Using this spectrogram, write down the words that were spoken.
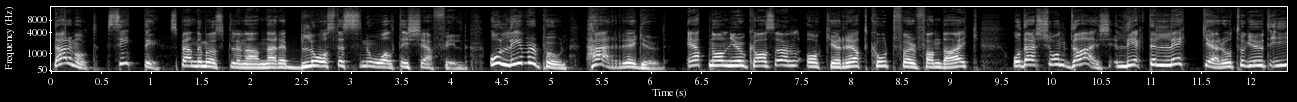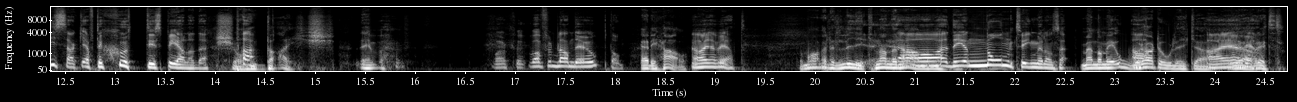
Däremot, City spände musklerna när det blåste snålt i Sheffield. Och Liverpool, herregud, 1-0 Newcastle och rött kort för van Dijk. Och där Sean Dyche lekte läcker och tog ut Isak efter 70 spelade. Sean Dyche? Varför, varför blandar jag ihop dem? Eddie Howe? Ja, jag vet. De har väldigt liknande ja, namn. Ja, det är någonting med dem. Men de är oerhört ja. olika ja, i övrigt. Vet.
